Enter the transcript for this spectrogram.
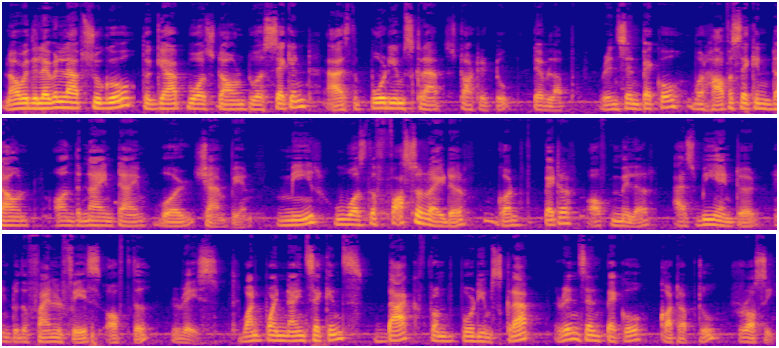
Now, with 11 laps to go, the gap was down to a second as the podium scrap started to develop. Rins and Pecco were half a second down on the nine time world champion. Mir, who was the faster rider, got better of Miller as we entered into the final phase of the race. 1.9 seconds back from the podium scrap, Rins and Pecco caught up to Rossi.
